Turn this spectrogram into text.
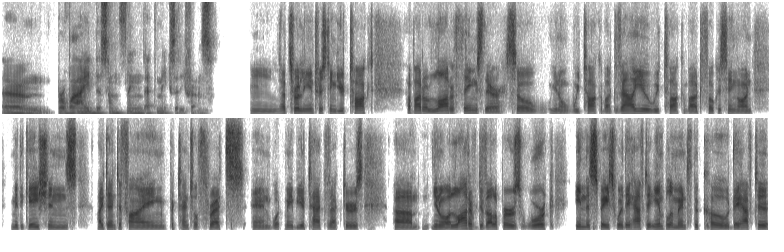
um, provide something that makes a difference. Mm, that's really interesting. You talked about a lot of things there. So, you know, we talk about value, we talk about focusing on mitigations, identifying potential threats and what may be attack vectors. Um, you know, a lot of developers work in the space where they have to implement the code. They have to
